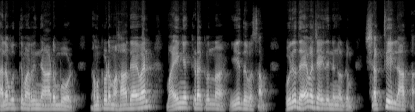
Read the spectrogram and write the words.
തലകുത്തി മറിഞ്ഞാടുമ്പോൾ നമുക്കിവിടെ മഹാദേവൻ മയങ്ങിക്കിടക്കുന്ന ഈ ദിവസം ഒരു ദേവചൈതന്യങ്ങൾക്കും ശക്തിയില്ലാത്ത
